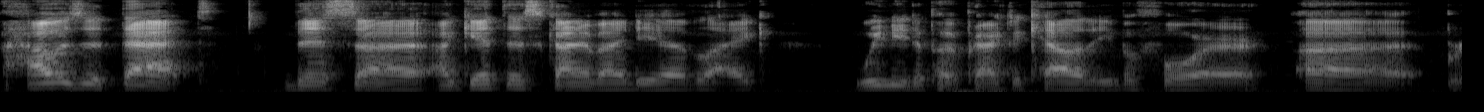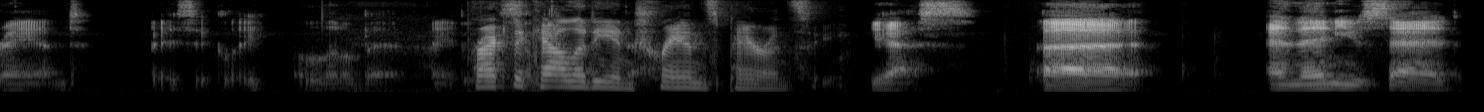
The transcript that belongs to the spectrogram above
how is it that this? Uh, I get this kind of idea of like we need to put practicality before uh, brand, basically, a little bit. Maybe, Practicality something and that. transparency. yes. Uh, and then you said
